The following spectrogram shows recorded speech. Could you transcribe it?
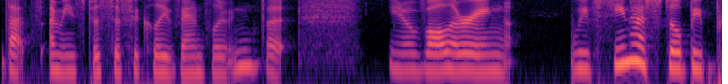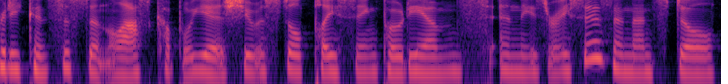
that's I mean specifically Van Vleuten, but you know Vollering, we've seen her still be pretty consistent the last couple years. She was still placing podiums in these races and then still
